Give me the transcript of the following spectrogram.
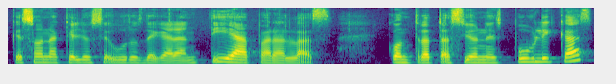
que son aquellos seguros de garantía para las contrataciones públicas,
